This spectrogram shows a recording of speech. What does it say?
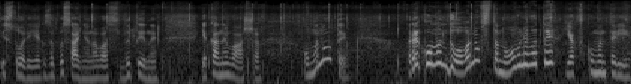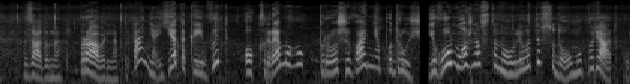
історій, як записання на вас дитини, яка не ваша, оминути. Рекомендовано встановлювати, як в коментарі задане правильне питання, є такий вид окремого проживання подружжя. Його можна встановлювати в судовому порядку.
